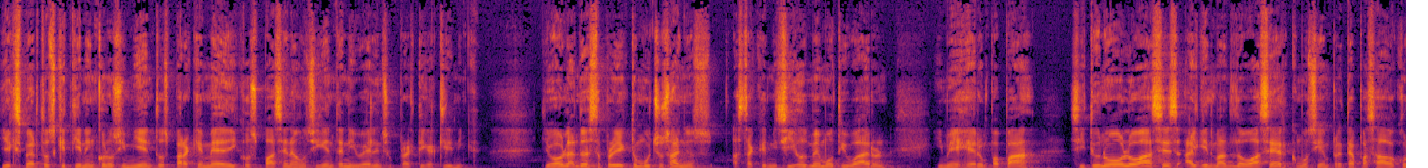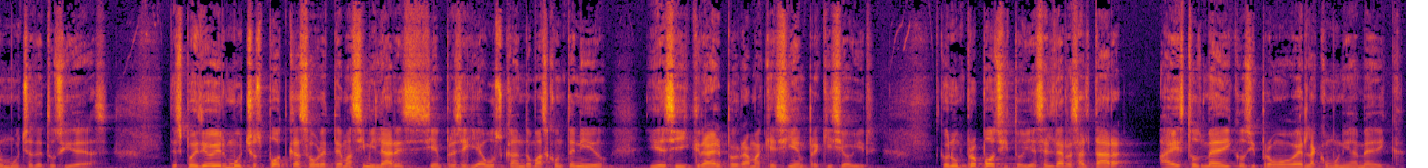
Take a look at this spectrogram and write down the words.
y expertos que tienen conocimientos para que médicos pasen a un siguiente nivel en su práctica clínica. Llevo hablando de este proyecto muchos años hasta que mis hijos me motivaron y me dijeron, papá, si tú no lo haces, alguien más lo va a hacer, como siempre te ha pasado con muchas de tus ideas. Después de oír muchos podcasts sobre temas similares, siempre seguía buscando más contenido y decidí crear el programa que siempre quise oír, con un propósito y es el de resaltar a estos médicos y promover la comunidad médica.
